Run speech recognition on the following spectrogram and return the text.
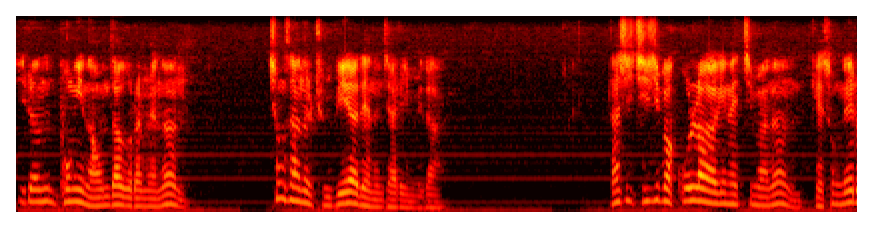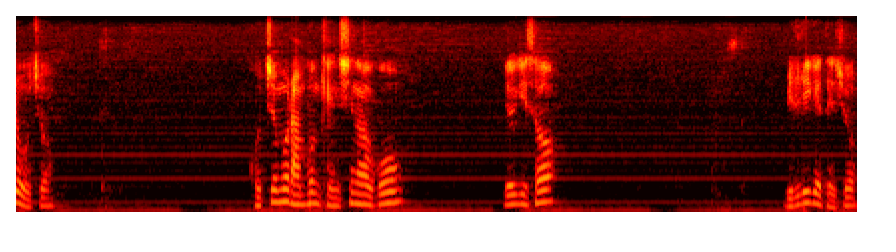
이런 봉이 나온다 그러면은 청산을 준비해야 되는 자리입니다. 다시 지지받고 올라가긴 했지만은 계속 내려오죠. 고점을 한번 갱신하고 여기서 밀리게 되죠.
